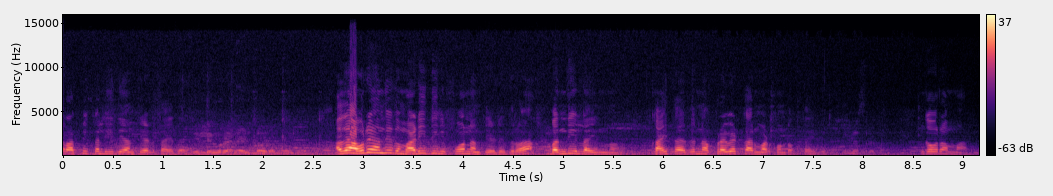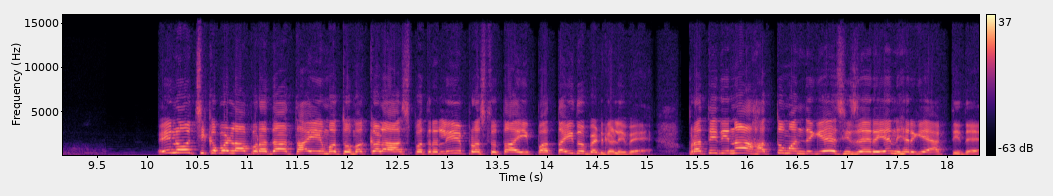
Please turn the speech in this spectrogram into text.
ಟ್ರಾಫಿಕಲ್ಲಿ ಇದೆ ಅಂತ ಹೇಳ್ತಾ ಇದ್ದಾರೆ. ಅದೇ ಅವರೇ ಅಂದಿದ್ದು ಮಾಡಿದ್ದೀರಿ ಫೋನ್ ಅಂತ ಹೇಳಿದ್ರು. ಬಂದಿಲ್ಲ ಇನ್ನು. ಕಾಯ್ತಾ ಇದ್ರು ನಾವು ಪ್ರೈವೇಟ್ ಕಾರ್ ಮಾಡ್ಕೊಂಡು ಹೋಗ್ತಾ ಇದ್ದೀವಿ ಗೌರಮ್ಮ ಇನ್ನು ಚಿಕ್ಕಬಳ್ಳಾಪುರದ ತಾಯಿ ಮತ್ತು ಮಕ್ಕಳ ಆಸ್ಪತ್ರೆಯಲ್ಲಿ ಪ್ರಸ್ತುತ ಇಪ್ಪತ್ತೈದು ಬೆಡ್ಗಳಿವೆ. ಪ್ರತಿದಿನ ಹತ್ತು ಮಂದಿಗೆ ಸಿಸೇರಿಯನ್ ಹೆರಿಗೆ ಆಗ್ತಿದೆ.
